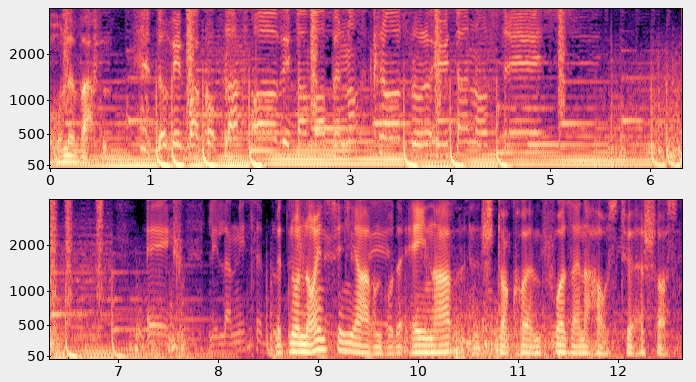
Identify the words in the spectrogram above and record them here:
ohne Waffen. Mit nur 19 Jahren wurde Einar in Stockholm vor seiner Haustür erschossen.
